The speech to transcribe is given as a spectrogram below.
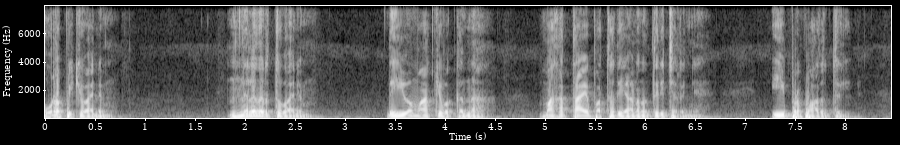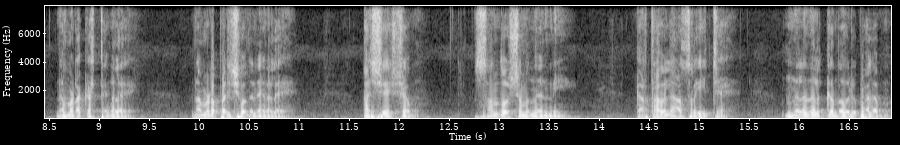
ഉറപ്പിക്കുവാനും നിലനിർത്തുവാനും ദൈവമാക്കി വെക്കുന്ന മഹത്തായ പദ്ധതിയാണെന്ന് തിരിച്ചറിഞ്ഞ് ഈ പ്രഭാതത്തിൽ നമ്മുടെ കഷ്ടങ്ങളെ നമ്മുടെ പരിശോധനകളെ അശേഷം സന്തോഷമെന്ന് എണ്ണി കർത്താവിൽ ആശ്രയിച്ച് നിലനിൽക്കുന്ന ഒരു ഫലം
